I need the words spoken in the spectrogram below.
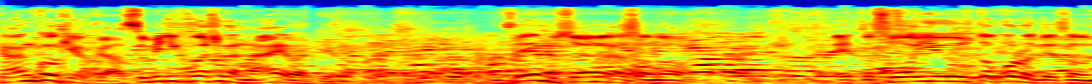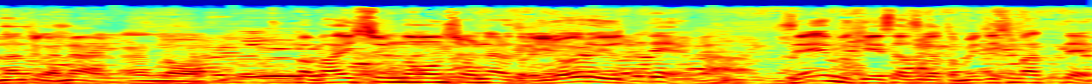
観光客が遊びに行く場所がないわけよ。全部そういうのがそのえっと、そういうところでそのなんていうかなあの、まあ、売春の温床になるとかいろいろ言って全部警察が止めてしまって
